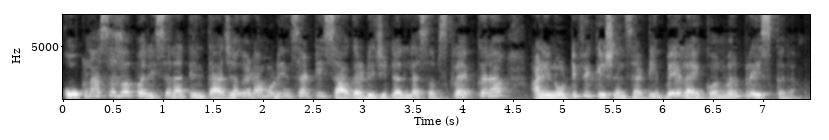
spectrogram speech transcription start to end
कोकणासह परिसरातील ताज्या घडामोडींसाठी सागर डिजिटलला सबस्क्राईब करा आणि नोटिफिकेशनसाठी बेल आयकॉनवर प्रेस करा.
